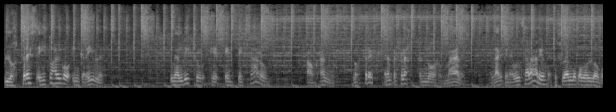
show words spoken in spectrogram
los tres, esto es algo increíble. Me han dicho que empezaron ahorrando. Los tres eran personas normales, ¿verdad? Que tenían un salario, estoy sudando como un loco.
